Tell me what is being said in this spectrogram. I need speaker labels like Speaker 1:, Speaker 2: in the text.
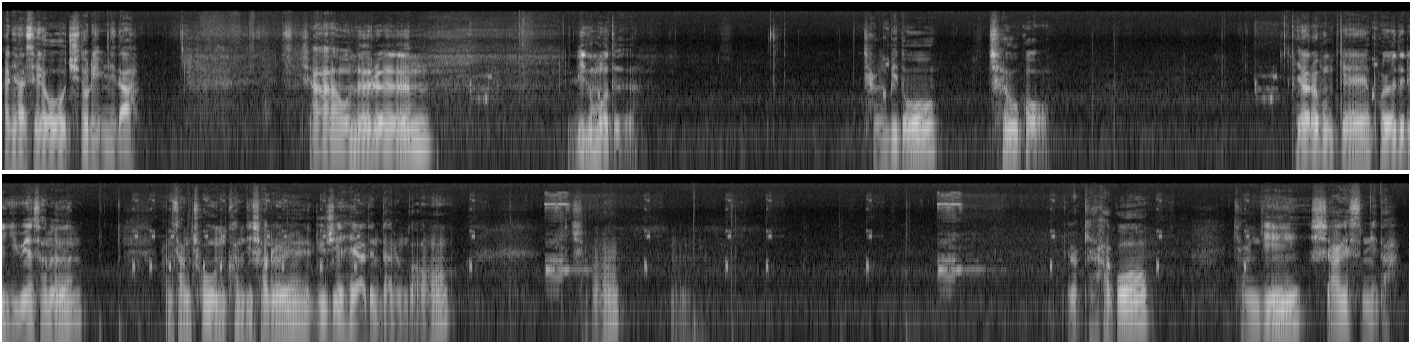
Speaker 1: 안녕하세요. 쥐돌이입니다. 자 오늘은 리그 모드. 장비도 채우고 여러분께 보여드리기 위해서는 항상 좋은 컨디션을 유지해야 된다는 거. 그렇죠? 음. 이렇게 하고 경기 시작하겠습니다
